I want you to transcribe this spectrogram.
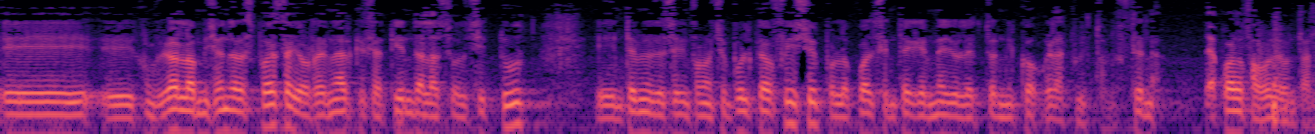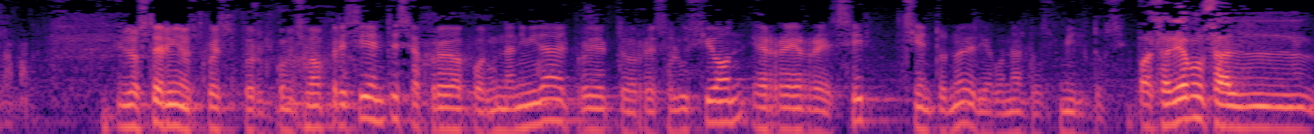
eh, configurar la omisión de respuesta y ordenar que se atienda la solicitud eh, en términos de ser información pública de oficio y por lo cual se entregue el medio electrónico gratuito. ¿Usted de acuerdo? A favor de levantar la mano. En los términos puestos por el comisionado presidente, se aprueba por unanimidad el proyecto de resolución RRCIP 109, diagonal 2012. Pasaríamos al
